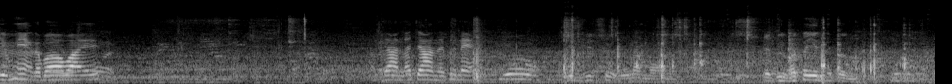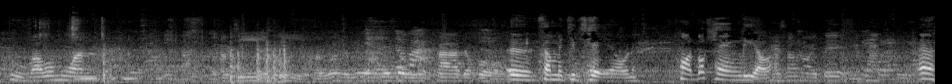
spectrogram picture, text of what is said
ยิ้มแห้งแล้วบ่ไว้ย่านอาจารย์ในเพื่อนแน่โย่กินพิสูจน์ละมอนเป็นคือเขาตีนในตึงถูกว่าว่ามวน บางทีพี่เขาก็จะเบิ่งราคาเจ้าของเออซัมมาจิบแถวเนี่ยหอดบ่แข็งเดียวให้ซ้าน้อยเต้นะครับเออ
